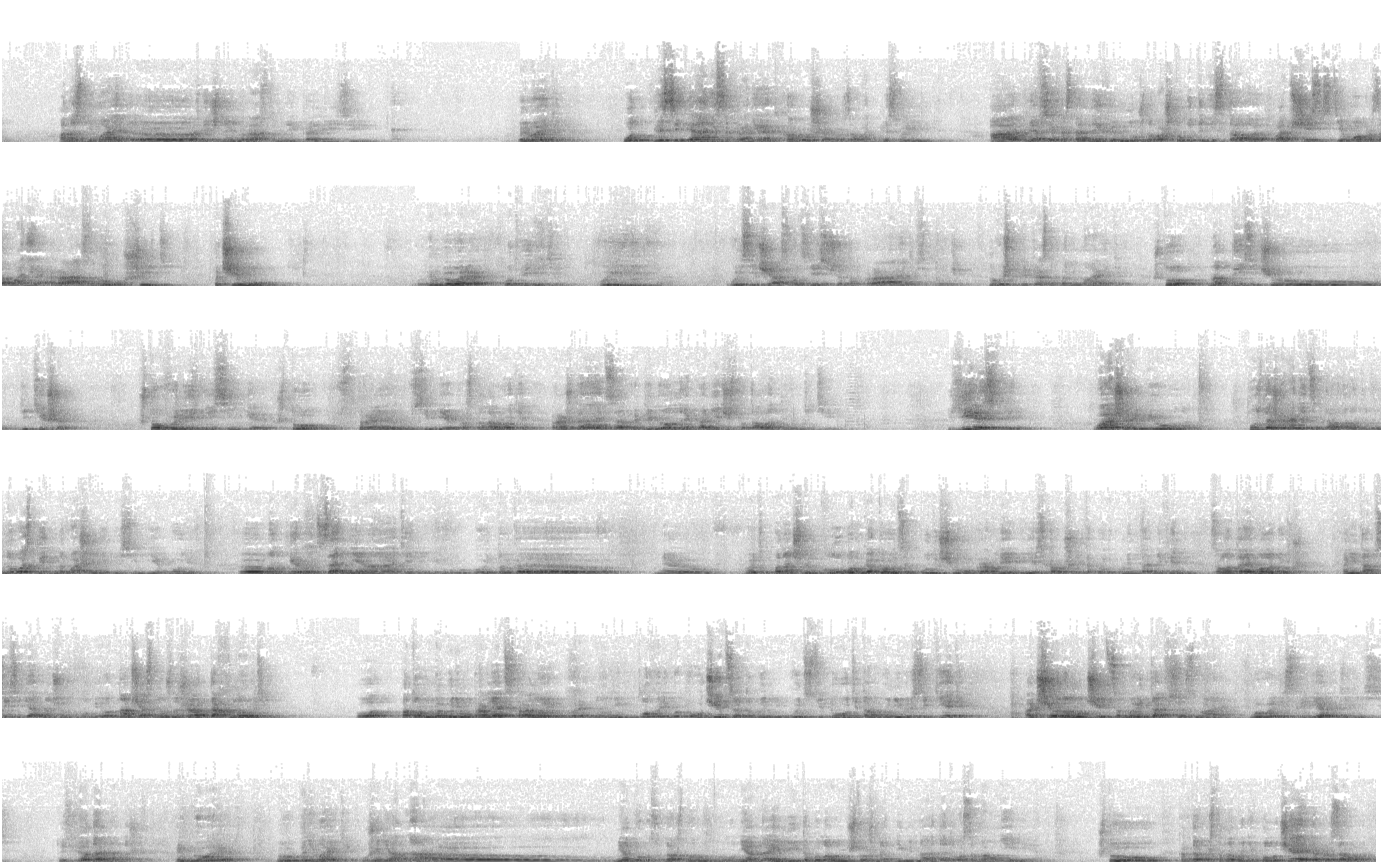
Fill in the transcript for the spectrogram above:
Она снимает э, различные нравственные коллизии. Понимаете? Вот для себя они сохраняют хорошее образование, для своей элиты. А для всех остальных им нужно во что бы то ни стало вообще систему образования разрушить. Почему? Им говорят, вот видите, вы элита, вы сейчас вот здесь что-то правите, все прочее. Но вы же прекрасно понимаете, что на тысячу детишек, что в элитной семье, что в, семье простонародья, рождается определенное количество талантливых детей. Если ваш ребенок, пусть даже родится талантливым, но воспитан в вашей элитной семье, будет э, монтировать занятия, будет только э, э, этим, по ночным клубам готовиться к будущему управлению. Есть хороший такой документальный фильм «Золотая молодежь». Они там все сидят в ночном клубе. Вот нам сейчас нужно же отдохнуть. Вот. Потом мы будем управлять страной. Говорят, ну неплохо ли бы поучиться это в, в институте, там, в университете. А что нам учиться? Мы и так все знаем. Мы в этой среде родились. То есть феодальное отношение. Им говорят, ну вы понимаете, уже не одна, э, ни одно государство рухнуло, ни одна элита была уничтожена именно от этого самомнения. Что когда простонародье получает образование,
